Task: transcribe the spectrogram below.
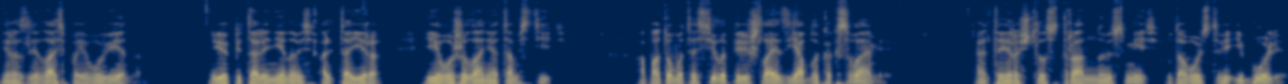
и разлилась по его венам. Ее питали ненависть Альтаира и его желание отомстить. А потом эта сила перешла из яблока к с вами. Альтаир ощутил странную смесь удовольствия и боли,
